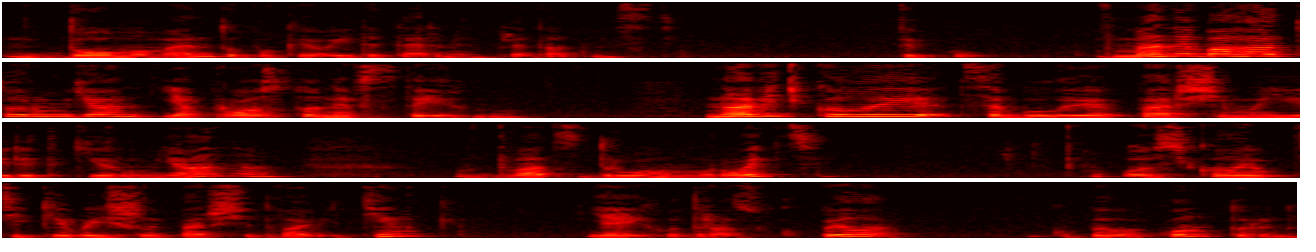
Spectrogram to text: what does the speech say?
до моменту, поки вийде термін придатності. Типу, в мене багато рум'ян, я просто не встигну. Навіть коли це були перші мої рідкі рум'яна в 22-му році, ось коли тільки вийшли перші два відтінки, я їх одразу купила, купила контуринг.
